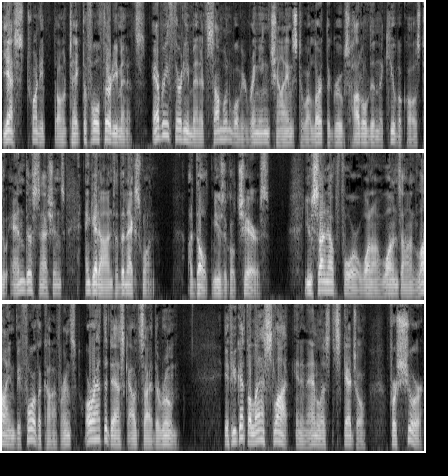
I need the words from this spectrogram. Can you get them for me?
Yes, 20. Don't take the full 30 minutes. Every 30 minutes, someone will be ringing chimes to alert the groups huddled in the cubicles to end their sessions and get on to the next one. Adult musical chairs. You sign up for one-on-ones online before the conference or at the desk outside the room. If you get the last slot in an analyst's schedule, for sure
